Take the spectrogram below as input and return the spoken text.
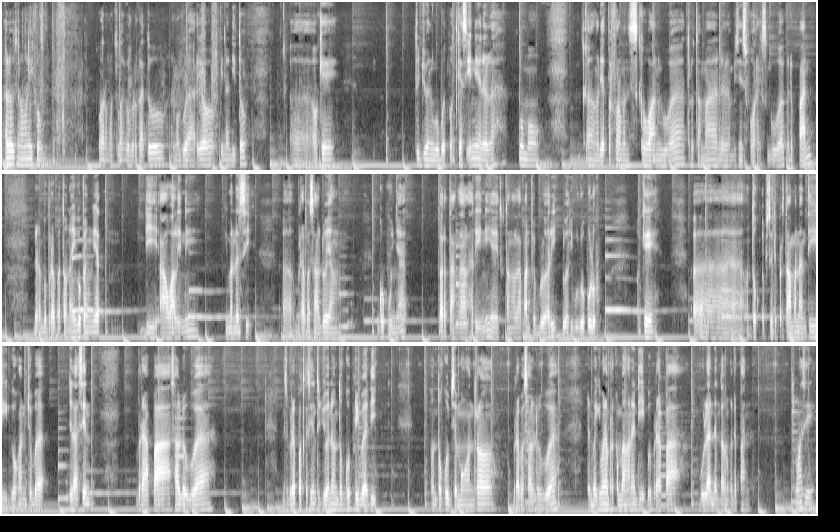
Halo, assalamualaikum warahmatullahi wabarakatuh. Nama gue Aryo Pinandito. Uh, Oke, okay. tujuan gue buat podcast ini adalah gue mau uh, ngelihat performance keuangan gue, terutama dalam bisnis forex gue ke depan. Dalam beberapa tahun lagi gue pengen lihat di awal ini gimana sih uh, berapa saldo yang gue punya per tanggal hari ini yaitu tanggal 8 Februari 2020. Oke, okay. Eh, untuk episode pertama nanti gue akan coba jelasin berapa saldo gue. Dan sebenarnya podcast ini tujuannya untuk gue pribadi, untuk gue bisa mengontrol berapa saldo gue dan bagaimana perkembangannya di beberapa bulan dan tahun ke depan. Terima kasih.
